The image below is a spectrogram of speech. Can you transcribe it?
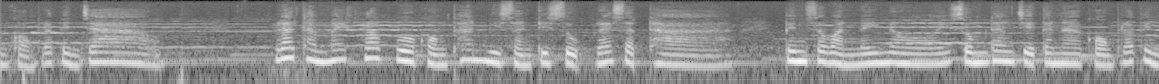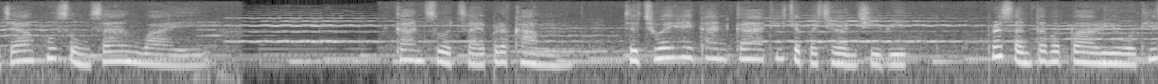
รของพระเป็นเจ้า และทำให้ครอบครัวของท่านมีสันติสุขและศรัทธา เป็นสวรรค์น้อยๆสมดังเจตนาของพระเป็นเจ้าผู้ทรงสร้างไว้ การสวดสายประคำจะช่วยให้ท่านกล้าที่จะเผชิญชีวิต พระสันตะปาปาริโอที่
